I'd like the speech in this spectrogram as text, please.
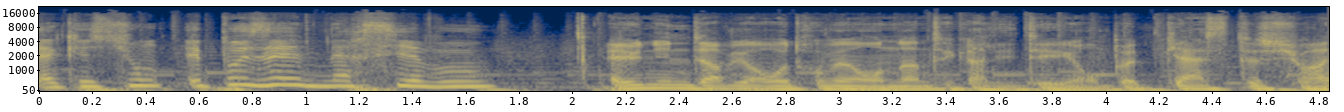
La question est posée. Merci à vous. Et une interview à retrouver en intégralité en podcast sur Radio.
